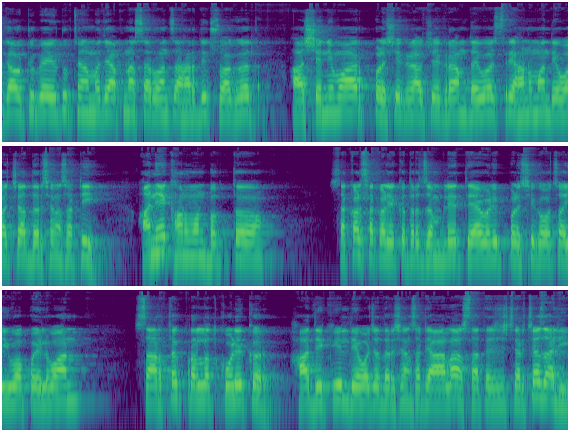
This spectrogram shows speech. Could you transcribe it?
गावटुब्या यूट्यूब चॅनलमध्ये आपणा सर्वांचं हार्दिक स्वागत. आज शनिवार पळशी गावचे ग्रामदैवत श्री हनुमान देवाच्या दर्शनासाठी अनेक हनुमान भक्त सकाळ सकाळी एकत्र जमले. त्यावेळी पळशीगावचा युवा पैलवान सार्थक प्रल्हाद कोळेकर हा देखील देवाच्या दर्शनासाठी आला असता त्याची चर्चा झाली.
